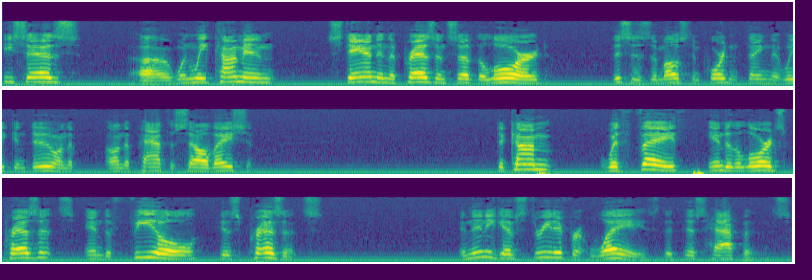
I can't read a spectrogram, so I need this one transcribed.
He says, uh, when we come and stand in the presence of the Lord, this is the most important thing that we can do on the, on the path of salvation. To come with faith into the Lord's presence and to feel His presence. And then he gives three different ways that this happens.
